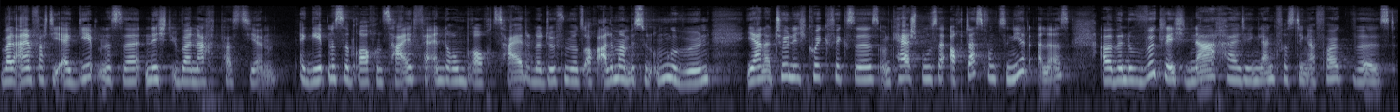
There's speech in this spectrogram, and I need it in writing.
weil einfach die Ergebnisse nicht über Nacht passieren. Ergebnisse brauchen Zeit, Veränderung braucht Zeit und da dürfen wir uns auch alle mal ein bisschen umgewöhnen. Ja, natürlich Quick Fixes und Cash Booster, auch das funktioniert alles. Aber wenn du wirklich nachhaltigen, langfristigen Erfolg willst,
